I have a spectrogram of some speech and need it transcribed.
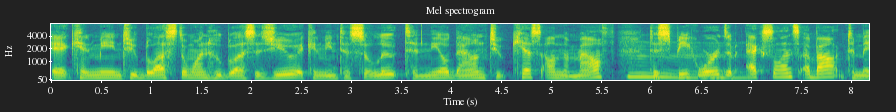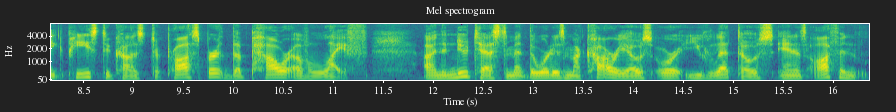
It can mean to bless the one who blesses you. It can mean to salute, to kneel down, to kiss on the mouth, to speak words of excellence about, to make peace, to cause to prosper, the power of life. Uh, in the New Testament, the word is makarios or eulogetos, and it's often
